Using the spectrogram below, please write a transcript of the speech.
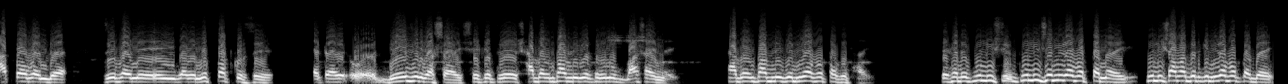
হাত পা বান্ধে যে এইভাবে লুটপাট করছে একটা ডিআইজির বাসায় সেক্ষেত্রে সাধারণ পাবলিকের তো কোনো বাসায় নেই। সাধারণ পাবলিকের নিরাপত্তা কোথায়? এখানে পুলিশ পুলিশের নিরাপত্তা নেই পুলিশ আমাদেরকে নিরাপত্তা দেয়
